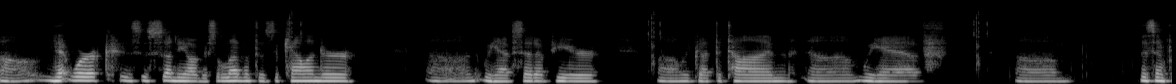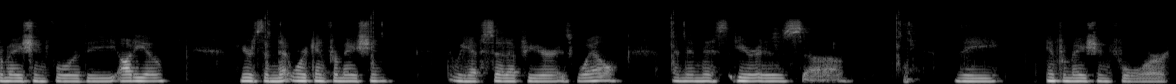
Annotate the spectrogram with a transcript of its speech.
uh, network. This is Sunday, August 11th. This is the calendar uh, that we have set up here. Uh, we've got the time. Um, we have um, this information for the audio. Here's the network information that we have set up here as well. And then this here is uh, the information for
